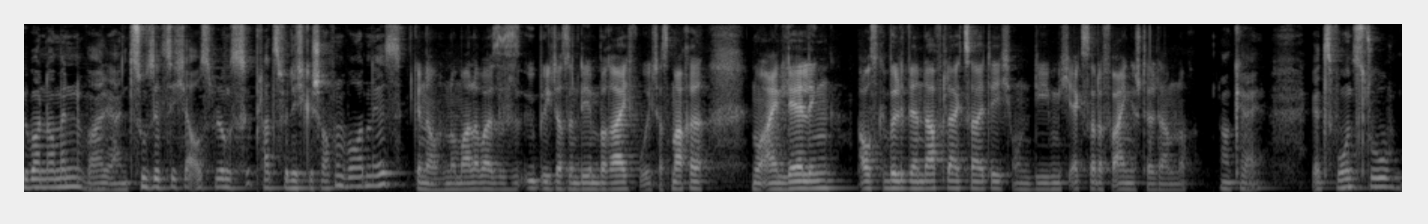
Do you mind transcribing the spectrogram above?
übernommen, weil ein zusätzlicher Ausbildungsplatz für dich geschaffen worden ist. genau. Normalerweise ist es üblich, dass in dem Bereich, wo ich das mache, nur ein Lehrling ausgebildet werden darf gleichzeitig und die mich extra dafür eingestellt haben noch. Okay. Jetzt wohnst du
